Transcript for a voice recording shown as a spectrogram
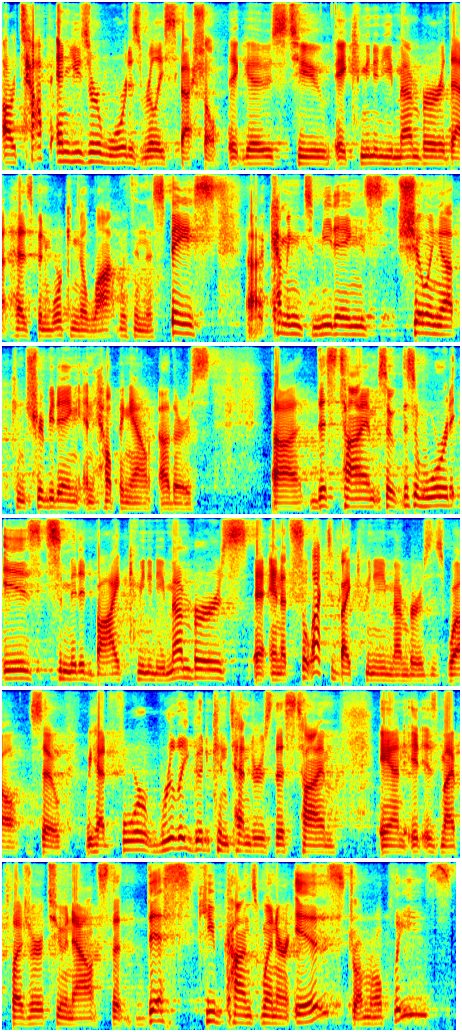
our top end user award is really special. It goes to a community member that has been working a lot within the space, uh, coming to meetings, showing up, contributing, and helping out others. Uh, this time, so this award is submitted by community members, and it's selected by community members as well. So we had four really good contenders this time, and it is my pleasure to announce that this KubeCon's winner is, drumroll please,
